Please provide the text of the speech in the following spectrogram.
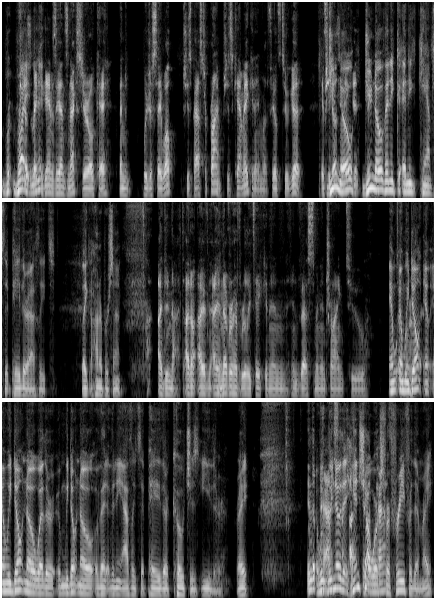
Right. She doesn't make and the it, games against next year. Okay, then we just say, well, she's past her prime. She just can't make it anymore. The field's too good. If do you know, it, do you know of any any camps that pay their athletes like hundred percent? I do not. I don't. I've, I never have really taken in investment in trying to. And, to and we don't and, and we don't know whether and we don't know of, of any athletes that pay their coaches either, right? In the past, we, know that Henshaw works past, for free for them, right?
